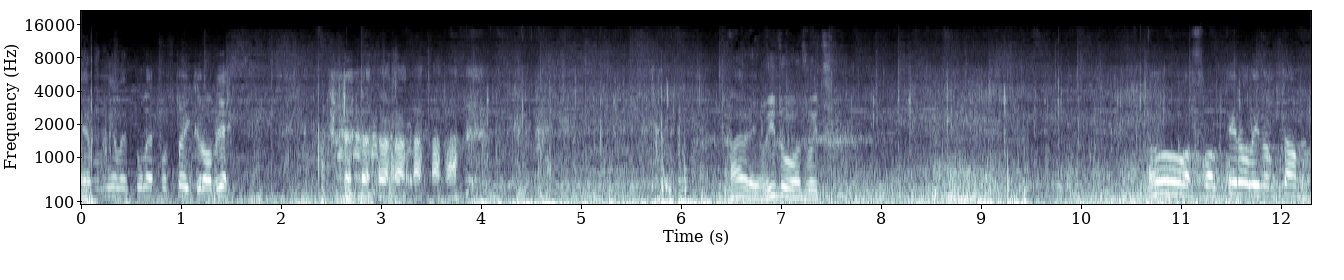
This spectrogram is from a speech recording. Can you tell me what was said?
Evo Mile, tu lepo stoji groblje. Ajde, jel idu? O, asfaltirali nam tamo.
